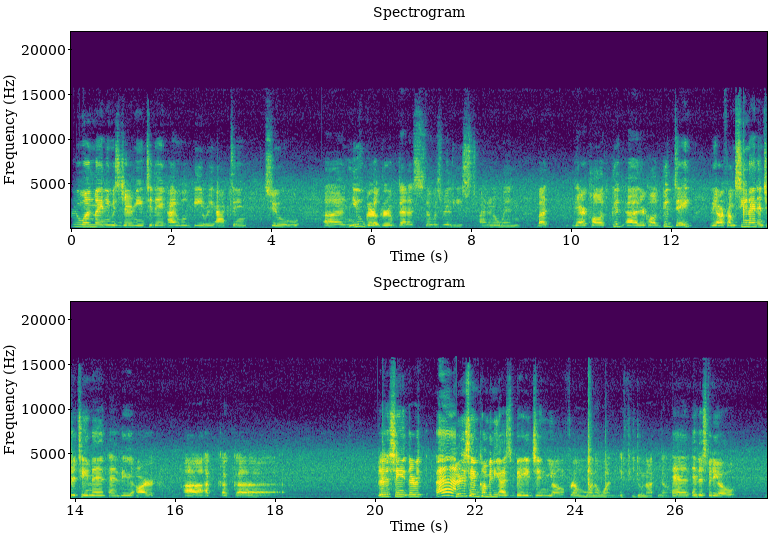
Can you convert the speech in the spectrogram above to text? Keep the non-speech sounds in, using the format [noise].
everyone, my name is Jeremy. Today I will be reacting to a new girl group that was released. I don't know when, but they are called Good. Uh, they're called Good Day. They are from C9 Entertainment, and they are uh, a, a, uh, they're the same. They're ah, they're the same company as Bae Jin Young from 101. If you do not know, and in this video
